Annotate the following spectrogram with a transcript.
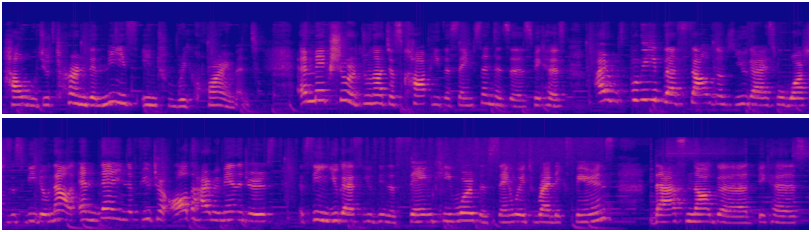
how would you turn the needs into requirement? And make sure do not just copy the same sentences because I believe that thousands of you guys will watch this video now and then in the future all the hiring managers seeing you guys using the same keywords and same way to write experience. That's not good because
